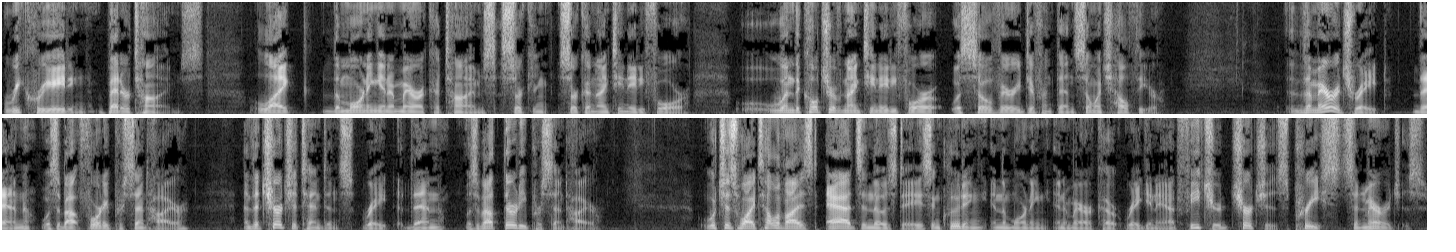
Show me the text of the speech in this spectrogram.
recreating better times, like the Morning in America times circa, circa 1984, when the culture of 1984 was so very different then, so much healthier. The marriage rate then was about 40% higher, and the church attendance rate then was about 30% higher. Which is why televised ads in those days, including in the Morning in America Reagan ad, featured churches, priests, and marriages.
